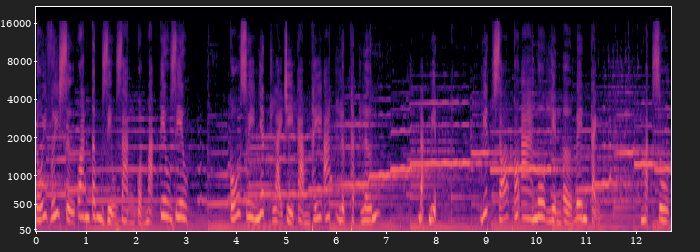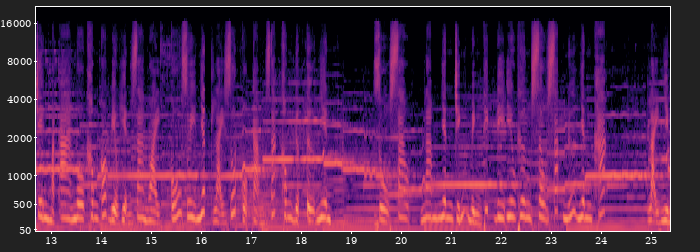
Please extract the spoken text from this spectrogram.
Đối với sự quan tâm dịu dàng của Mạc tiêu diêu, cố duy nhất lại chỉ cảm thấy áp lực thật lớn. Đặc biệt, biết rõ có A Nô liền ở bên cạnh. Mặc dù trên mặt Ano không có biểu hiện ra ngoài Cố duy nhất lại rốt cuộc cảm giác không được tự nhiên. Dù sao, nam nhân chính mình thích đi yêu thương sâu sắc nữ nhân khác. Lại nhìn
